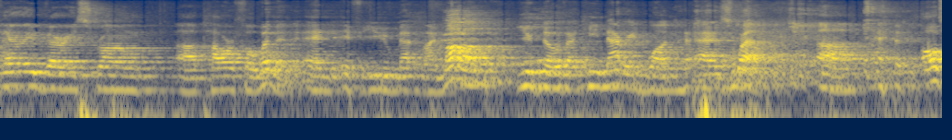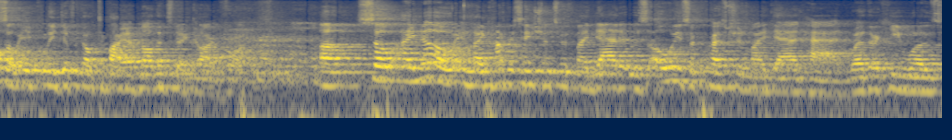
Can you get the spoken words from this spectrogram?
very, very strong, uh, powerful women. And if you met my mom, you'd know that he married one as well. Uh, also equally difficult to buy a Mother's Day card for. Uh, so I know in my conversations with my dad, it was always a question my dad had, whether he was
